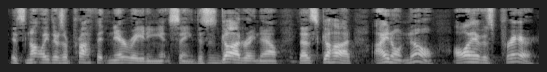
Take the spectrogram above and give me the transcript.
it's not like there's a prophet narrating it saying, this is God right now, that's God. I don't know. All I have is prayer.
